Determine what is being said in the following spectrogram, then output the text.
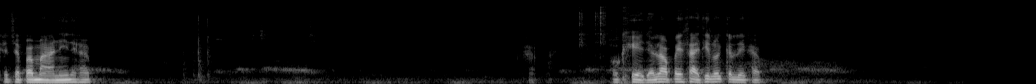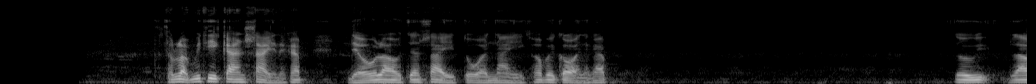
ก็จะประมาณนี้นะครับ โอเค เดี๋ยวเราไปใส่ที่รถกันเลยครับสำหรับวิธีการใส่นะครับ เดี๋ยวเราจะใส่ตัวในเข้าไปก่อนนะครับ โดยเรา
